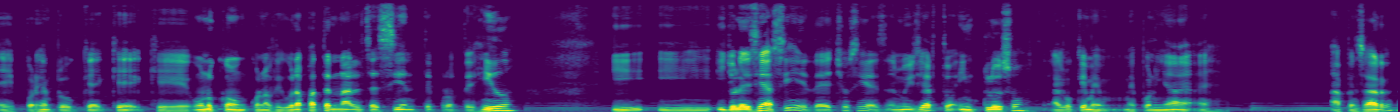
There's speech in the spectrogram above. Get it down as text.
eh, por ejemplo, que, que, que uno con, con, la figura paternal se siente protegido. Y, y, y, yo le decía, sí, de hecho sí, es, es muy cierto. Incluso algo que me, me ponía eh, a pensar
